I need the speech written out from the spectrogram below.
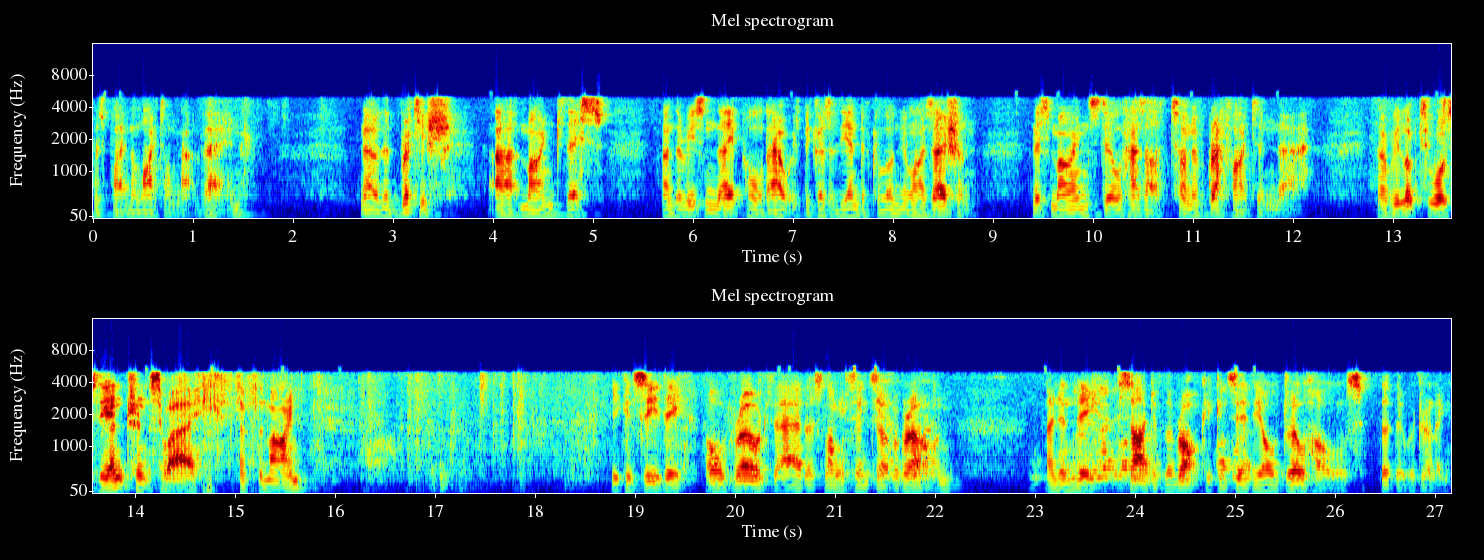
was playing the light on that vein. Now the British uh, mined this and the reason they pulled out was because of the end of colonialisation. This mine still has a ton of graphite in there. Now if we look towards the entranceway of the mine you can see the old road there that's long since overgrown and in the side of the rock you can see the old drill holes that they were drilling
